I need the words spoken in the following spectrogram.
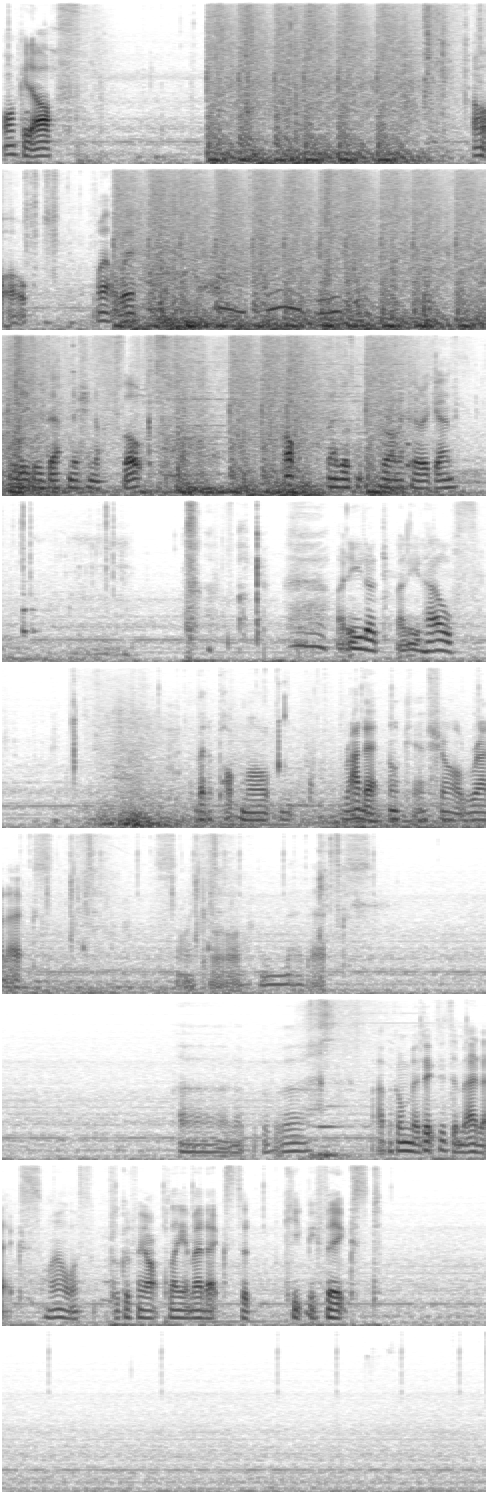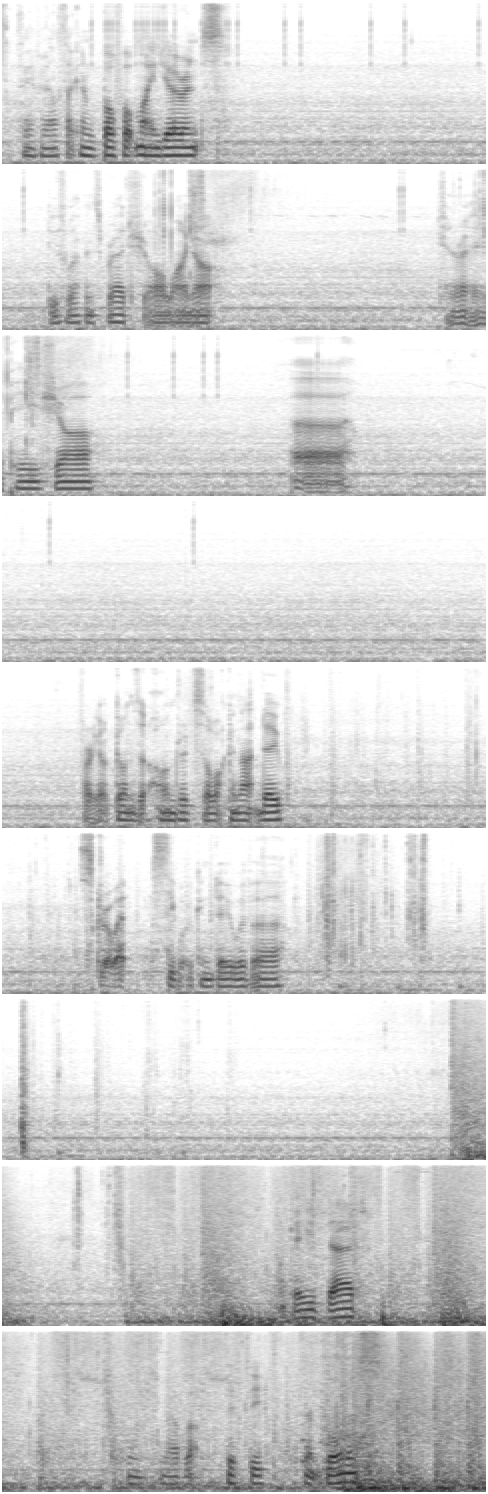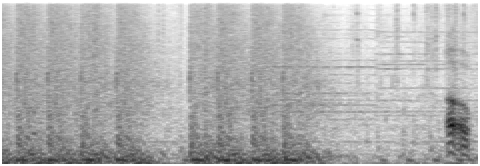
Walk it off. Uh oh. Well, we're. Legal definition of fucked. Oh, there goes Veronica again. Fuck. I need a. I need health. Better pop more Rad-X. Okay, sure, Rad-X. Psycho Med-X. Uh. I've become addicted to Med-X. Well, that's a good thing I got plenty of Med-X to keep me fixed. Is there anything else that can buff up my endurance? Reduce weapon spread, sure, why not? Generate AP, sure. Uh, I've already got guns at 100, so what can that do? Screw it. see what we can do with uh Okay, he's dead. We have that 50% bonus. Uh oh.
